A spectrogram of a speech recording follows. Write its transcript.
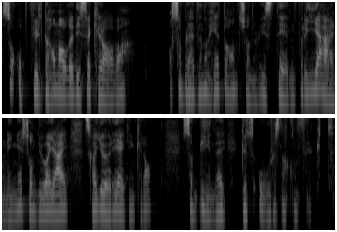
så oppfylte han alle disse krava. Og så ble det noe helt annet. skjønner du. Istedenfor gjerninger som du og jeg skal gjøre i egen kraft, så begynner Guds ord å snakke om frukt.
